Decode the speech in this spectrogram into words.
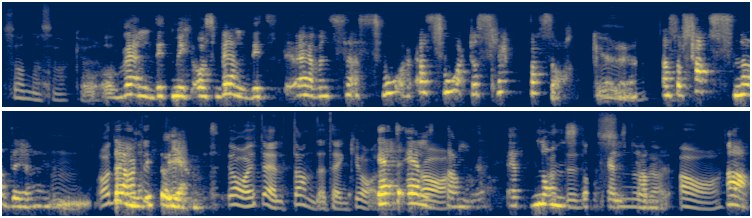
sådana saker. och väldigt mycket och väldigt även svår, ja, svårt att släppa saker. Mm. Alltså fastnade Mm. Ja, det ständigt och ett, jämt. ja, ett ältande tänker jag. då. Ett Ja, ältande, ett att nonstop det ältande. Ja, Ja.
